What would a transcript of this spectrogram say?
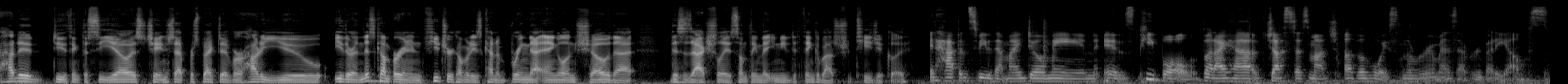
how did do you think the CEO has changed that perspective, or how do you either in this company and in future companies kind of bring that angle and show that this is actually something that you need to think about strategically. It happens to be that my domain is people, but I have just as much of a voice in the room as everybody else.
